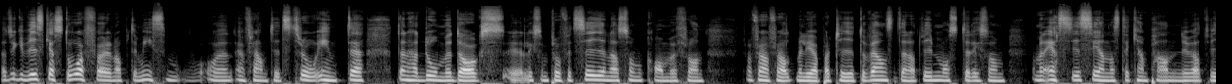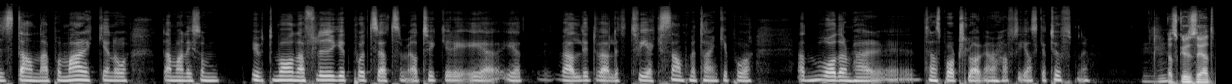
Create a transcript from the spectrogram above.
jag tycker vi ska stå för en optimism och en, en framtidstro, inte den här domedagsprofetiorna eh, liksom, som kommer från från framförallt Miljöpartiet och Vänstern att vi måste, liksom, men SJs senaste kampanj nu att vi stannar på marken och där man liksom utmanar flyget på ett sätt som jag tycker är, är väldigt, väldigt tveksamt med tanke på att båda de här eh, transportslagen har haft det ganska tufft nu. Mm. Jag skulle säga att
